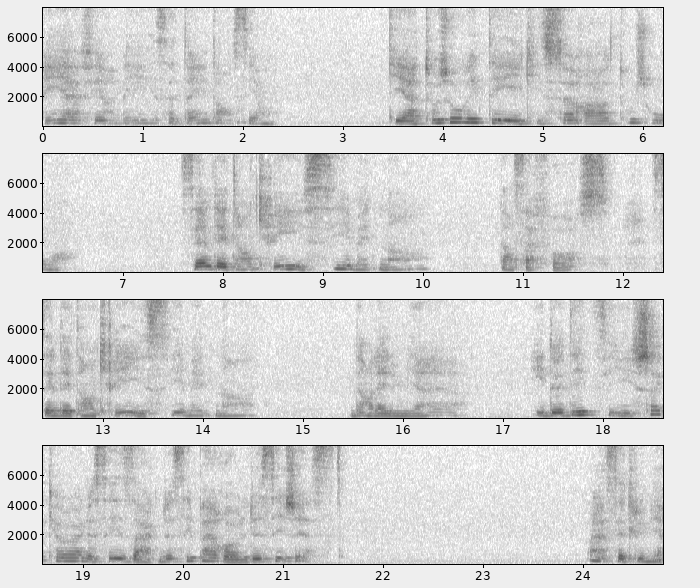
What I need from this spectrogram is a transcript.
Réaffirmez cette intention qui a toujours été et qui sera toujours celle d'être ancrée ici et maintenant dans sa force, celle d'être ancrée ici et maintenant dans la lumière et de dédier chacun de ses actes, de ses paroles, de ses gestes à cette lumière.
